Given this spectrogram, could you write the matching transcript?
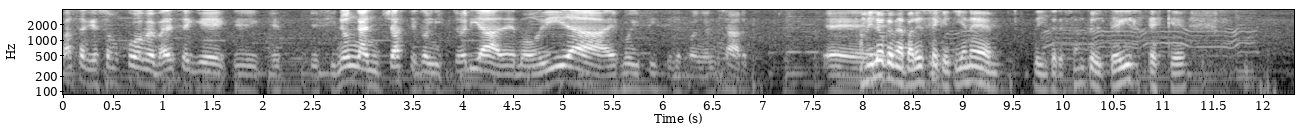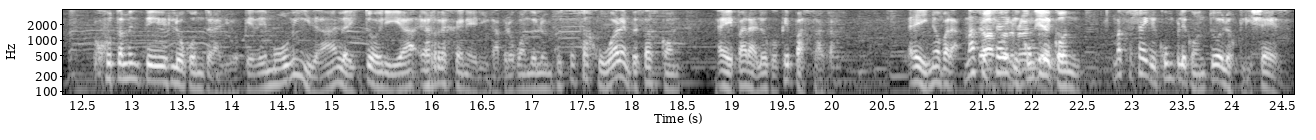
Pasa que son juegos, me parece que, si no enganchaste con la historia de movida, es muy difícil después enganchar. a mí lo que me parece que tiene de interesante el Tales es que justamente es lo contrario, que de movida la historia es regenérica, pero cuando lo empezás a jugar empezás con Ey, para, loco, ¿qué pasa acá? Ey, no, para. Más allá de que cumple con. Más allá de que cumple con todos los clichés,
